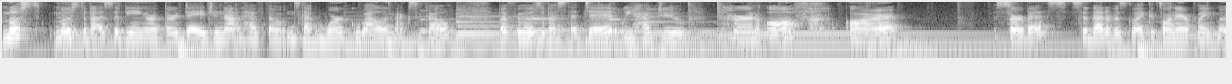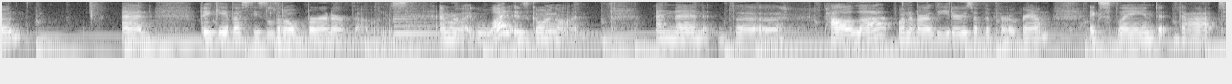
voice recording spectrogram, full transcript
most most of us, it being our third day, do not have phones that work well in Mexico. But for those of us that did, we had to turn off our service so that it was like it's on airplane mode. And they gave us these little burner phones. And we're like, what is going on? And then the Paula, one of our leaders of the program, explained that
